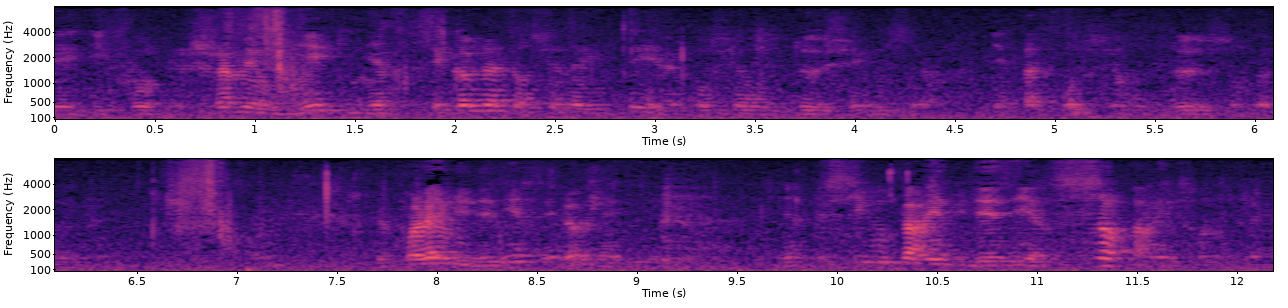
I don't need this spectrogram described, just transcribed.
mais il faut jamais oublier qu'il n'y a c'est comme l'intentionnalité et la conscience de chez Husserl. Il n'y a pas de conscience de son bon objet. Le problème du désir, c'est l'objet. C'est-à-dire que si vous parlez du désir sans parler de son objet,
